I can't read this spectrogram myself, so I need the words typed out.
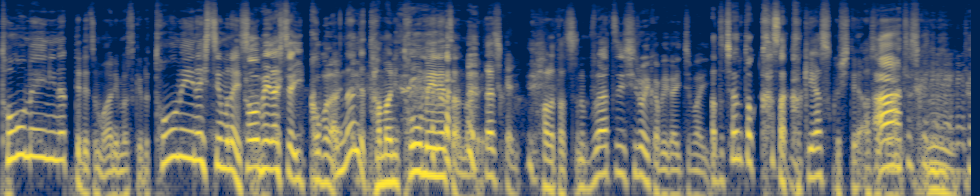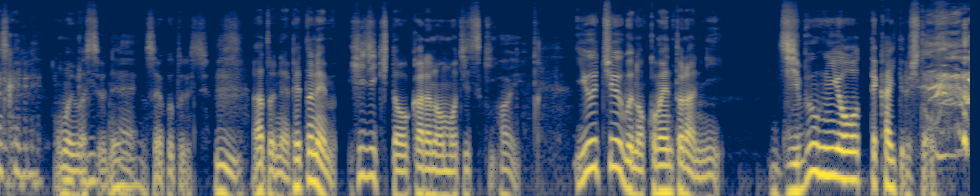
透明になってるやつもありますけど透明な必要もないですよ、ね、透明な人一個もない。なんでたまに透明なやつあんの 確かに。腹立つ分厚い白い壁が一番いい。あとちゃんと傘かけやすくしてあああ確かに。うん。ね 確かに。ね思いますよね、はいそういうことですよ。うん。あとねペットネームひじきとおからの餅つき。はい。YouTube のコメント欄に自分用って書いてる人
